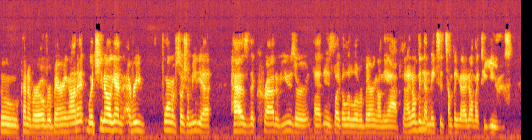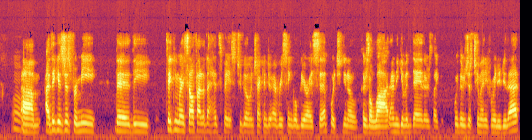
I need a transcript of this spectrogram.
who kind of are overbearing on it. Which you know, again, every form of social media has the crowd of user that is like a little overbearing on the app, and I don't think that makes it something that I don't like to use. Um, I think it's just for me the the taking myself out of the headspace to go and check into every single beer I sip, which you know there's a lot. Any given day, there's like there's just too many for me to do that.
